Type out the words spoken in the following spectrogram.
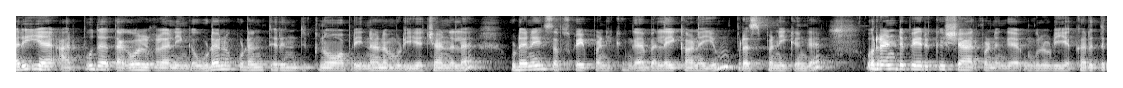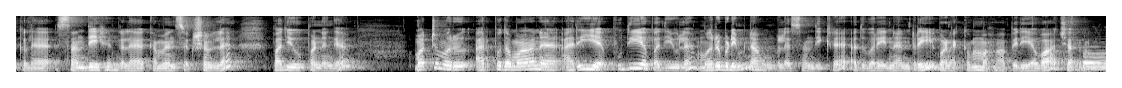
அரிய அற்புத தகவல்களை நீங்கள் உடனுக்குடன் தெரிஞ்சுக்கணும் அப்படின்னா நம்முடைய சேனலை உடனே சப்ஸ்கிரைப் பண்ணிக்கோங்க. பெல்லைக்கானையும் ப்ரெஸ் பண்ணிக்கோங்க. ஒரு ரெண்டு பேருக்கு ஷேர் பண்ணுங்கள் உங்களுடைய கருத்துக்களை சந்தேகங்களை கமெண்ட் செக்ஷனில் பதிவு பண்ணுங்கள் மற்றும் ஒரு அற்புதமான அரிய புதிய பதிவில் மறுபடியும் நான் உங்களை சந்திக்கிறேன். அதுவரை நன்றி வணக்கம் மகாபெரியவா சரணம்.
